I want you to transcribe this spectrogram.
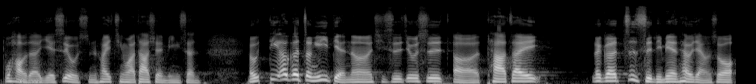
不好的，也是有损害清华大学的名声。然后第二个争议点呢，其实就是呃他在那个致辞里面，他有讲说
